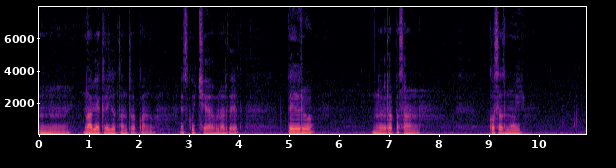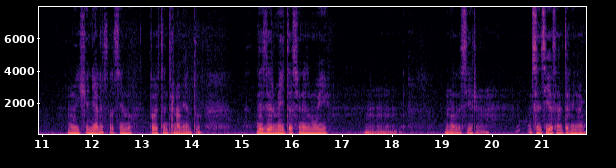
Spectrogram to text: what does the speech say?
Mm, no había creído tanto cuando escuché hablar de él. Pero la verdad pasaron cosas muy muy geniales haciendo todo este entrenamiento. Desde meditaciones muy Mm, no decir sencillas en el término de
